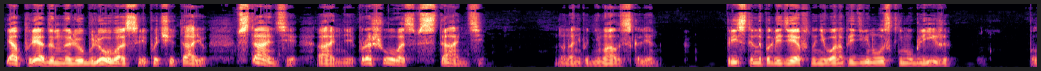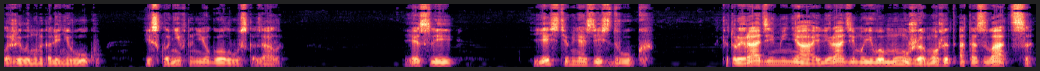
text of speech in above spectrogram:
Я преданно люблю вас и почитаю. Встаньте, Анни, прошу вас, встаньте. Но она не поднималась с колен. Пристально поглядев на него, она придвинулась к нему ближе, положила ему на колени руку и, склонив на нее голову, сказала: "Если есть у меня здесь друг, который ради меня или ради моего мужа может отозваться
